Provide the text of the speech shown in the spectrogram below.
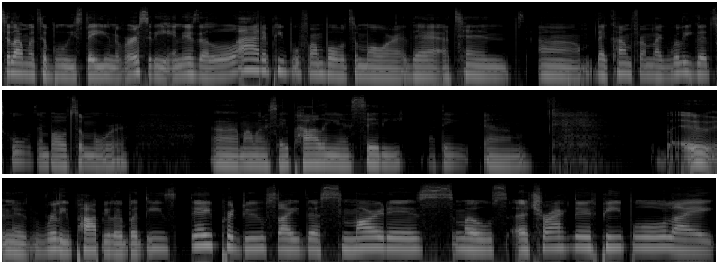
till I went to Bowie State University, and there's a lot of people from Baltimore that attend, um, that come from like really good schools in Baltimore. Um, I want to say Poly and City. I think, um, and it's really popular. But these they produce like the smartest, most attractive people, like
